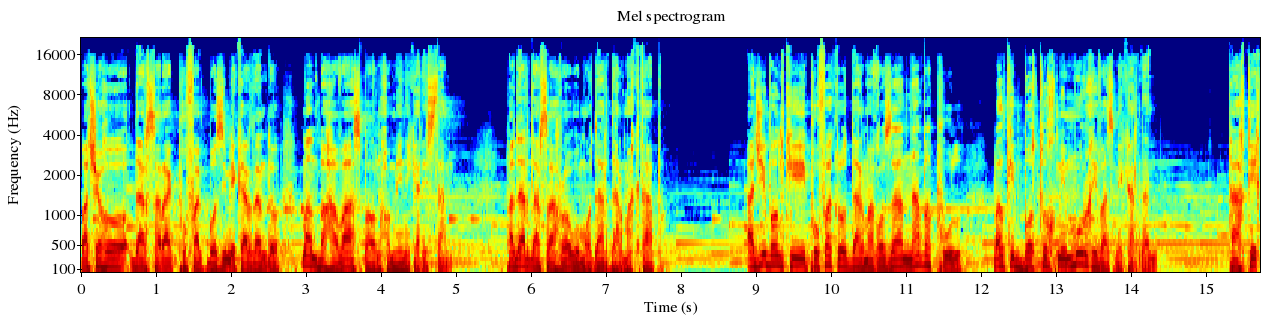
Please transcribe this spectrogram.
Бачаҳо дар сарак пуфакбозӣ мекарданду ман ба ҳавас ба онҳо менигаристам. Падар дар саҳрову модар дар мактаб. Аҷиб он ки пуфакро дар мағоза на ба пул балки бо тухми мурғ иваз мекарданд. Таҳқиқ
